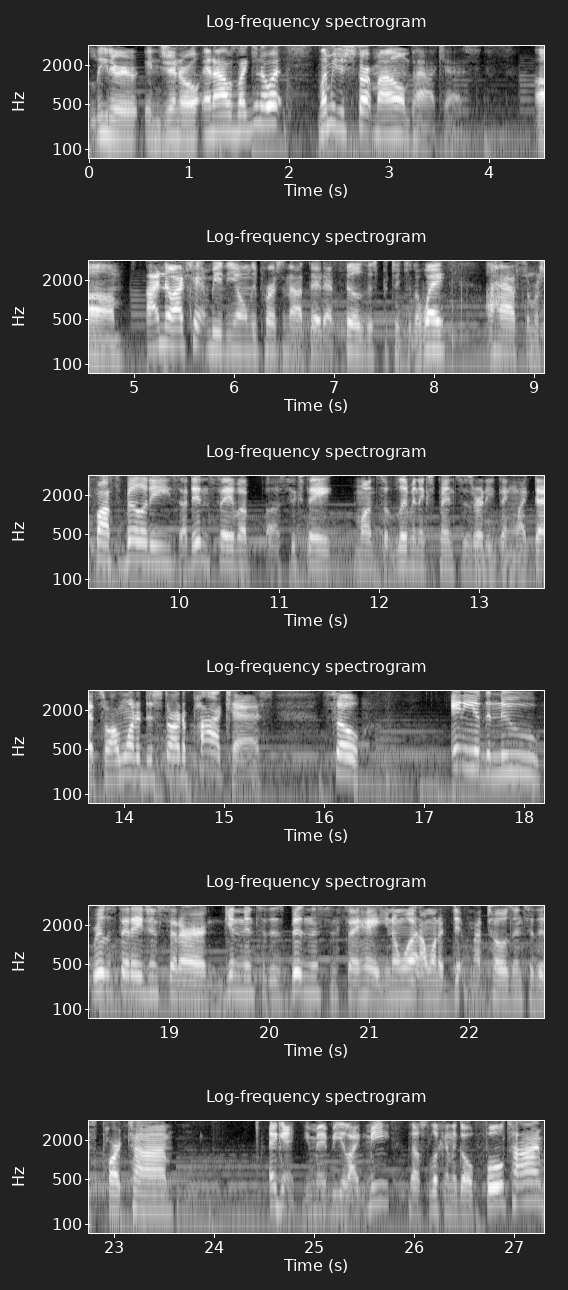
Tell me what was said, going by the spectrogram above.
leader in general. And I was like, you know what? Let me just start my own podcast. Um, I know I can't be the only person out there that feels this particular way. I have some responsibilities. I didn't save up uh, six to eight months of living expenses or anything like that. So I wanted to start a podcast. So any of the new real estate agents that are getting into this business and say, hey, you know what? I want to dip my toes into this part time Again, you may be like me that's looking to go full time,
